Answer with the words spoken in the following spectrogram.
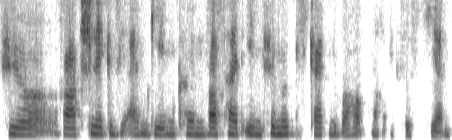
für Ratschläge sie einem geben können, was halt eben für Möglichkeiten überhaupt noch existieren.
